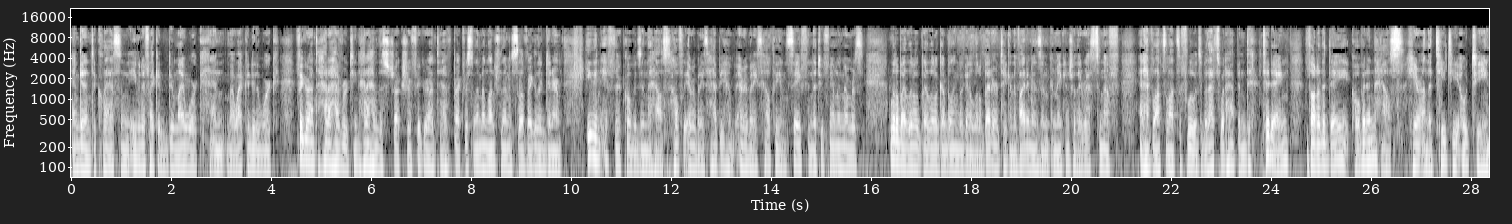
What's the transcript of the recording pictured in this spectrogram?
and get into class, and even if I could do my work and my wife could do the work, figure out how to have routine, how to have the structure, figure out to have breakfast for them and lunch for them, and still have regular dinner, even if their COVID's in the house. Hopefully, everybody's happy, everybody's healthy and safe, and the two family members, little by little by little, God willing, will get a little better, taking the vitamins and, and making sure they rest enough and have lots and lots of fluids. But that's what happened today. Thought of the day: COVID in the house here on the TTOT,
